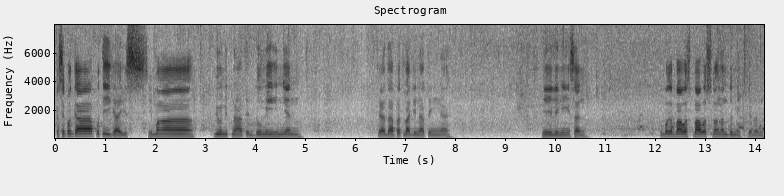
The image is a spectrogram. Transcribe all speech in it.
Kasi pagka puti guys, yung mga unit natin, dumihin yan. Kaya dapat lagi nating uh, nilinisan. Kumbaga bawas-bawas lang ng dumi. Ganun.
